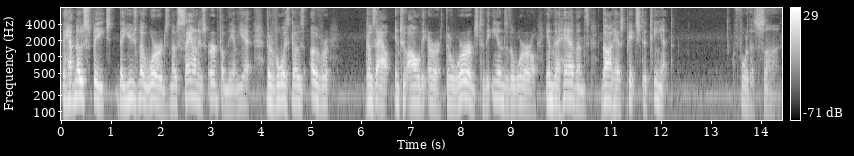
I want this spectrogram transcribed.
They have no speech, they use no words, no sound is heard from them, yet their voice goes over goes out into all the earth. Their words to the ends of the world. In the heavens God has pitched a tent for the sun.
